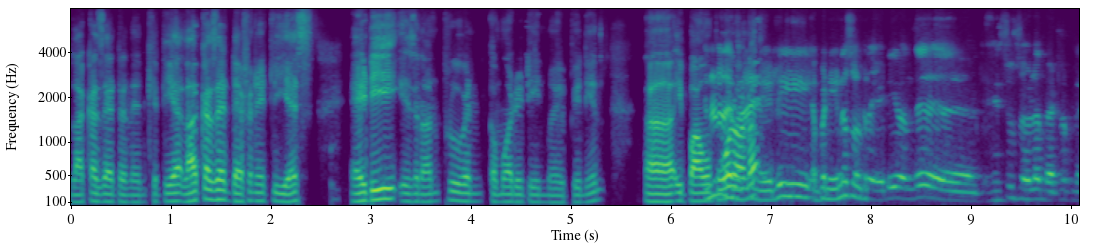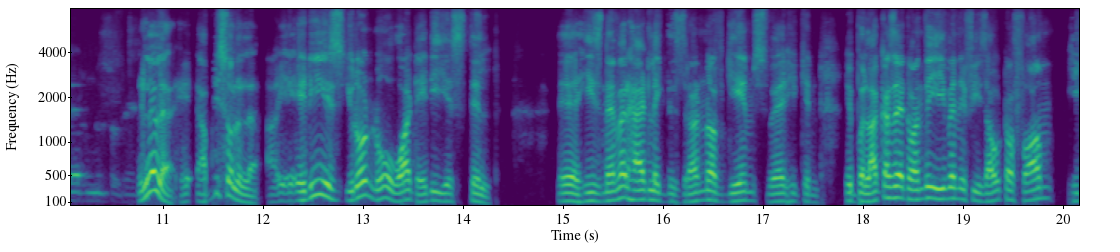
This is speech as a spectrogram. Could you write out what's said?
Lacazette and Nketiah? Lacazette, definitely yes. Eddie is an unproven commodity, in my opinion. இப்போ அவன் போனானா எடி அப்ப நீ என்ன சொல்ற? எடி வந்து ஹெசூஸ் விட பெட்டர் பிளேயர்னு சொல்றேன். இல்ல இல்ல அப்படி சொல்லல. Eddie is you don't know what Eddie is still he's never had like this run of games where he can இப்போ லக்கசெட் வந்து even if is out of form he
